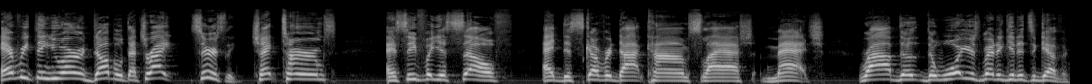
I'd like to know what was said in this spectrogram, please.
Everything you earned doubled. That's right. Seriously. Check terms and see for yourself at discover.com slash match. Rob, the, the Warriors better get it together.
